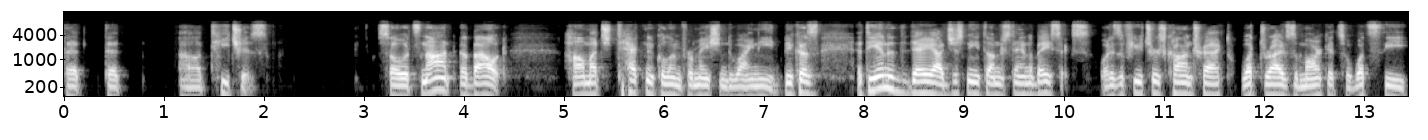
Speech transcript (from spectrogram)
that that uh, teaches. So it's not about how much technical information do I need? Because at the end of the day, I just need to understand the basics. What is a futures contract? What drives the market? So what's the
